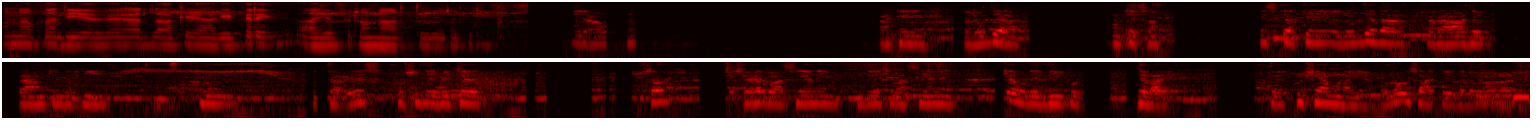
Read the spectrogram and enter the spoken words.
ਹੁਣ ਆਪਾਂ ਦੀਏ ਵਗੈਰਾ ਲਾ ਕੇ ਆ ਗਏ ਘਰੇ। ਆਇਓ ਫਿਰ ਹੁਣ ਆਰਤੀ ਵਗੈਰਾ ਕਰੀਏ। ਕੇ ਅਯੋਧਿਆ ਪਹੁੰਚੇ ਸਨ ਇਸ ਕਰਕੇ ਅਯੋਧਿਆ ਦਾ ਰਾਜ ਰਾਮਚੰਦਰ ਜੀ ਨੂੰ ਦਿੱਤਾ। ਇਸ ਖੁਸ਼ੀ ਦੇ ਵਿੱਚ ਸਭ ਸ਼ਹਿਰ ਵਾਸੀਆਂ ਨੇ ਦੇਸ਼ ਵਾਸੀਆਂ ਨੇ ਘਿਓ ਦੇ ਦੀਪ ਜਲਾਏ ਤੇ ਖੁਸ਼ੀਆਂ ਮਨਾਈਆਂ। ਬੋਲੋ ਸਾਚੇ ਦਰਬਾਰ ਦੀ।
